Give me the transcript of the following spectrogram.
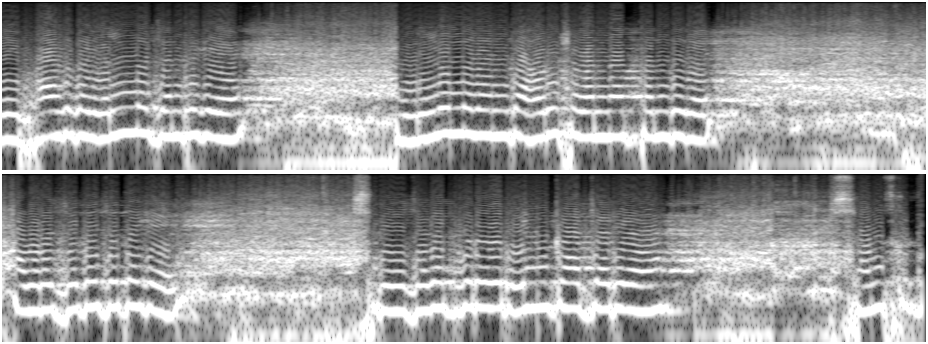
ಈ ಭಾಗದ ಎಲ್ಲ ಜನರಿಗೆ ಎಲ್ಲೆಲ್ಲದಂಥ ಹರುಷವನ್ನು ತಂದಿದೆ. ಅವರ ಜೊತೆ ಜೊತೆಗೆ ಶ್ರೀ ಜಗದ್ಗುರು ರೇಣುಕಾಚಾರ್ಯ ಸಂಸ್ಕೃತ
